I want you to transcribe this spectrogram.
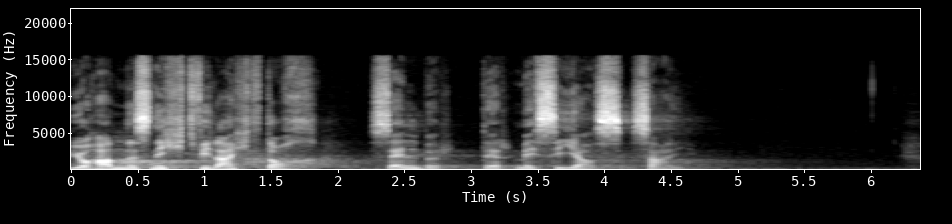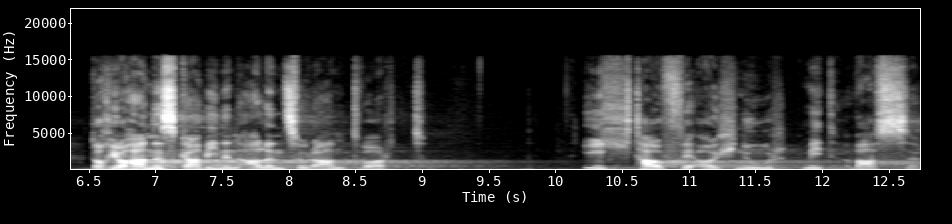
Johannes nicht vielleicht doch selber der Messias sei. Doch Johannes gab ihnen allen zur Antwort, ich taufe euch nur mit Wasser.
